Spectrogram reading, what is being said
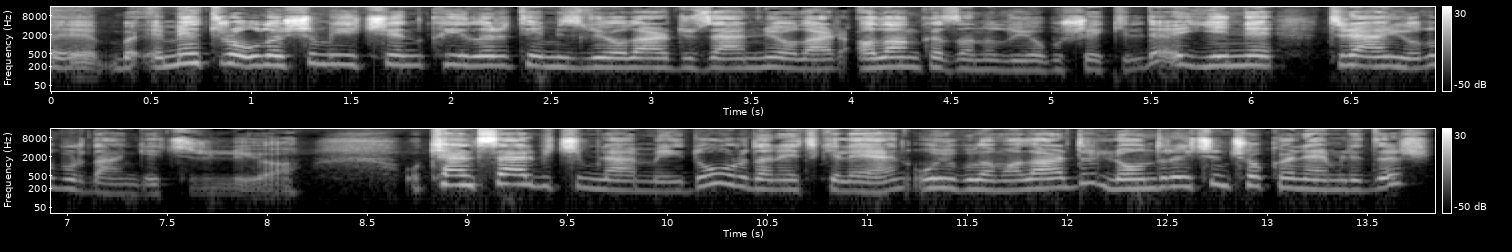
e, metro ulaşımı için kıyıları temizliyorlar, düzenliyorlar, alan kazanılıyor bu şekilde. Yeni tren yolu buradan geçiriliyor. O kentsel biçimlenmeyi doğrudan etkileyen uygulamalardır. Londra için çok önemlidir.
